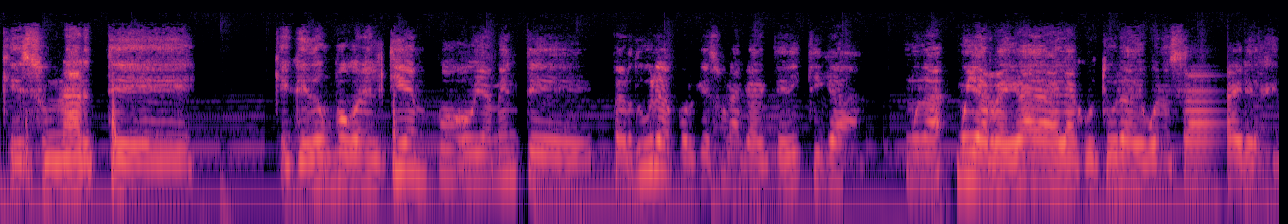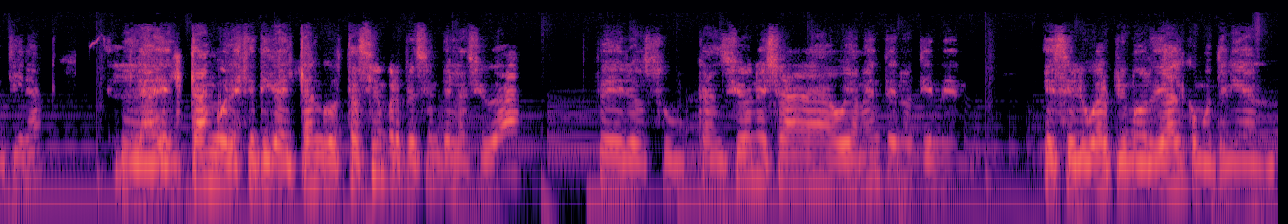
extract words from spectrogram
que es un arte que quedó un poco en el tiempo, obviamente perdura porque es una característica muy arraigada a la cultura de Buenos Aires, Argentina. el tango, la estética del tango está siempre presente en la ciudad, pero sus canciones ya obviamente no tienen ese lugar primordial como tenían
